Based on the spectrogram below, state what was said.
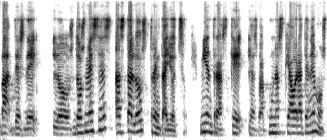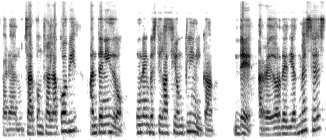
va desde los dos meses hasta los 38, mientras que las vacunas que ahora tenemos para luchar contra la COVID han tenido una investigación clínica de alrededor de 10 meses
